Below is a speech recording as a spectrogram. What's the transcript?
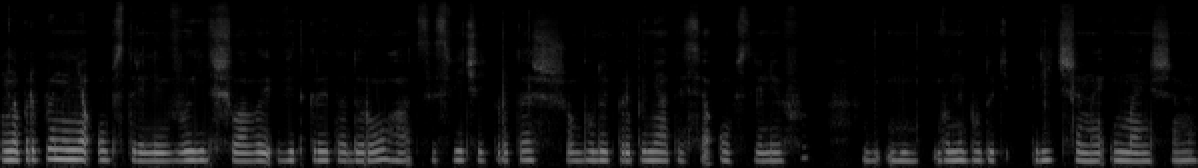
на припинення обстрілів вийшла відкрита дорога. Це свідчить про те, що будуть припинятися обстрілів. Вони будуть рідшими і меншими.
